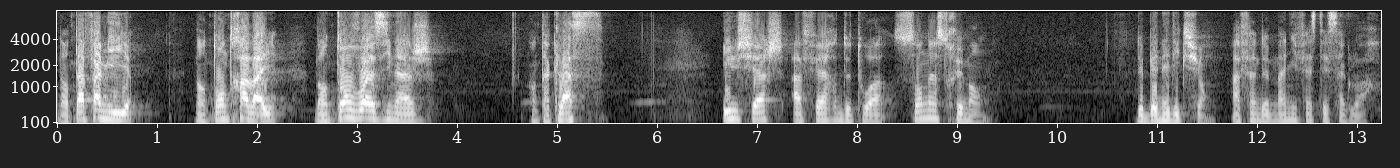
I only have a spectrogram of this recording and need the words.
dans ta famille, dans ton travail, dans ton voisinage, dans ta classe. Il cherche à faire de toi son instrument de bénédiction afin de manifester sa gloire.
